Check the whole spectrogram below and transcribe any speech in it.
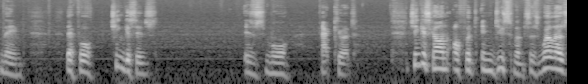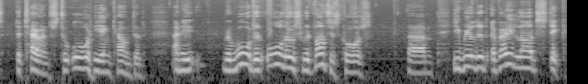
name. Therefore, Chinggisids is more accurate. Chinggis Khan offered inducements as well as deterrence to all he encountered, and he rewarded all those who advanced his cause. Um, he wielded a very large stick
